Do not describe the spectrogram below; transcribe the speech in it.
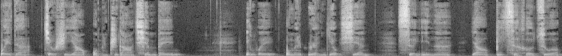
为的就是要我们知道谦卑。因为我们人有限，所以呢，要彼此合作。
